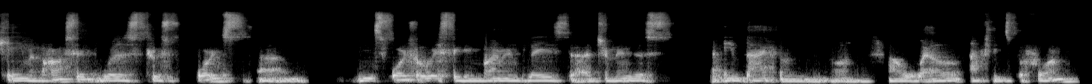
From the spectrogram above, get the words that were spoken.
came across it was through sports. Um, in sports, obviously, the environment plays a tremendous impact on, on how well athletes perform.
